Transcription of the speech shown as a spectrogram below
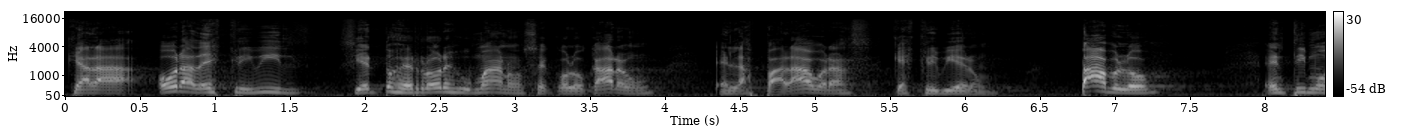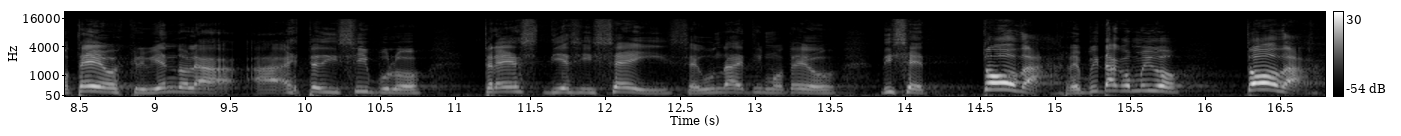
que a la hora de escribir ciertos errores humanos se colocaron en las palabras que escribieron. Pablo, en Timoteo, escribiéndole a, este discípulo 3.16, segunda de Timoteo, dice, toda, repita conmigo, toda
